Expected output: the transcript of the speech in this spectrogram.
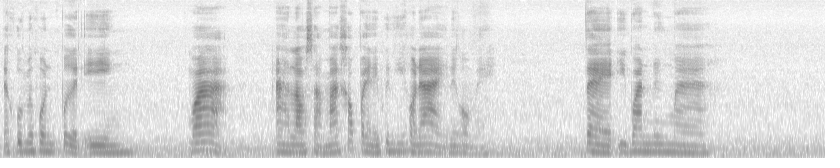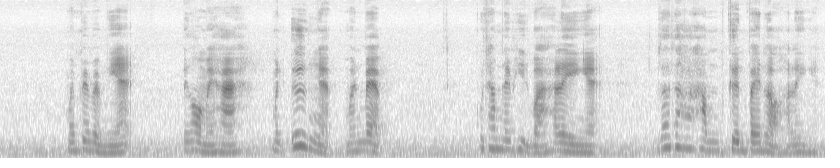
แต่คุณเป็นคนเปิดเองว่าอะเราสามารถเข้าไปในพื้นที่เขาได้นึกออกไหมแต่อีกวันหนึ่งมา มันเป็นแบบเนี้ยนึกออกไหมคะ มันอึ้งอะ มันแบบกูทำอะไรผิดวะอะไรอย่างเงี้ย แล้วเราทำเกินไปหรออะไรเงี้ย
